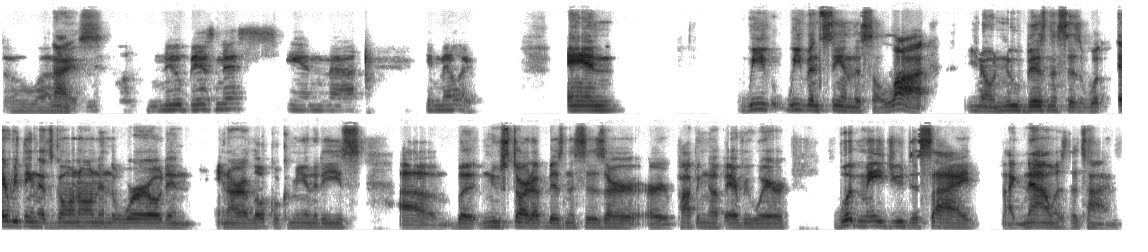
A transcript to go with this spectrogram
So uh, Nice. new business in uh, in Millard. And we've we've been seeing this a lot. You know, new businesses with everything that's going on in the world and in our local communities. Um, but new startup businesses are are popping up everywhere. What made you decide like now is the time?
